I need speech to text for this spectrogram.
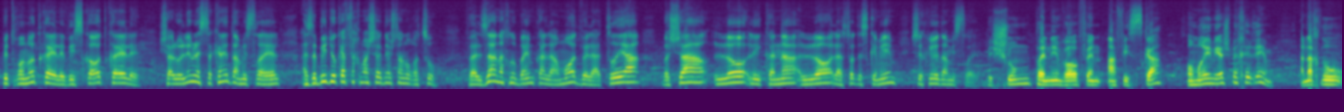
פתרונות כאלה ועסקאות כאלה שעלולים לסכן את עם ישראל, אז זה בדיוק הפך מה שהילדים שלנו רצו. ועל זה אנחנו באים כאן לעמוד ולהתריע בשער, לא להיכנע, לא לעשות הסכמים שיסכנו את עם ישראל. בשום פנים ואופן אף עסקה? אומרים יש מחירים. אנחנו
